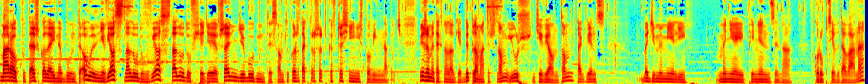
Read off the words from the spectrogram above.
Maroku też kolejne bunty. Ogólnie wiosna ludów, wiosna ludów się dzieje, wszędzie bunty są, tylko że tak troszeczkę wcześniej niż powinna być. Bierzemy technologię dyplomatyczną, już dziewiątą, tak więc będziemy mieli mniej pieniędzy na korupcję wydawane.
